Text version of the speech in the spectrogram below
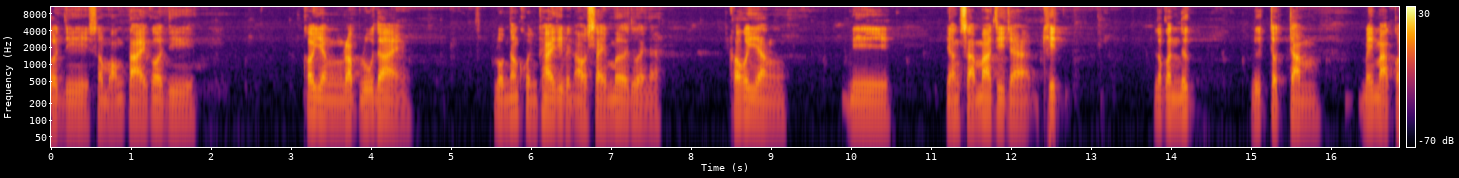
ก็ดี สมองตายก็ดีเขายังรับรู้ได้ รวมทั้งคนไข้ที่เป็นอัลไซเมอร์ด้วยนะเขาก็ยังมียังสามารถที่จะคิด แล้วก็นึกหรือจดจำไม่มากก็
